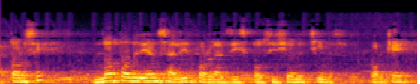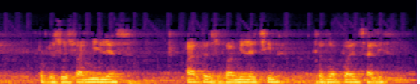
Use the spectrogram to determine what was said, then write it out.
14 no podrían salir por las disposiciones chinas. ¿Por qué? Porque sus familias, parte de su familia es china, entonces no pueden salir.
